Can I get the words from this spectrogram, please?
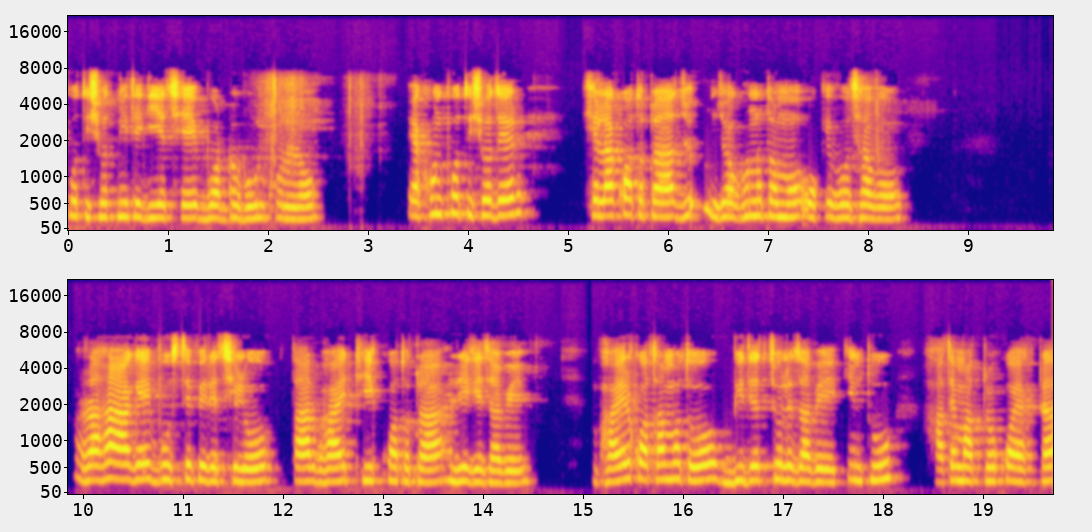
প্রতিশোধ নিতে গিয়েছে, বড্ড ভুল করল। এখন প্রতিশোধের খেলা কতটা জঘন্যতম ওকে বোঝাবো। রাহা আগেই বুঝতে পেরেছিল তার ভাই ঠিক কতটা রেগে যাবে। ভাইয়ের কথা মতো বিদেশ চলে যাবে, কিন্তু হাতে মাত্র কয়েকটা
